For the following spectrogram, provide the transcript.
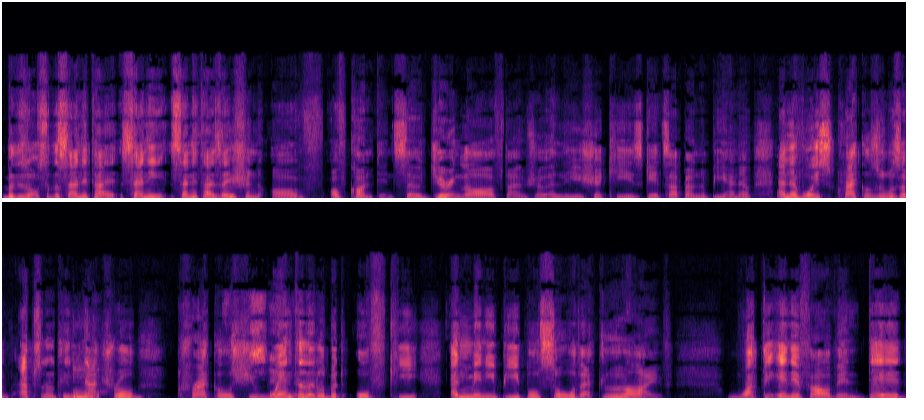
but there's also the saniti- sani- sanitization of, of content. So during the halftime show, Alicia Keys gets up on the piano and her voice crackles. It was an absolutely mm. natural crackle. She went a little bit off key and many people saw that live. What the NFL then did,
